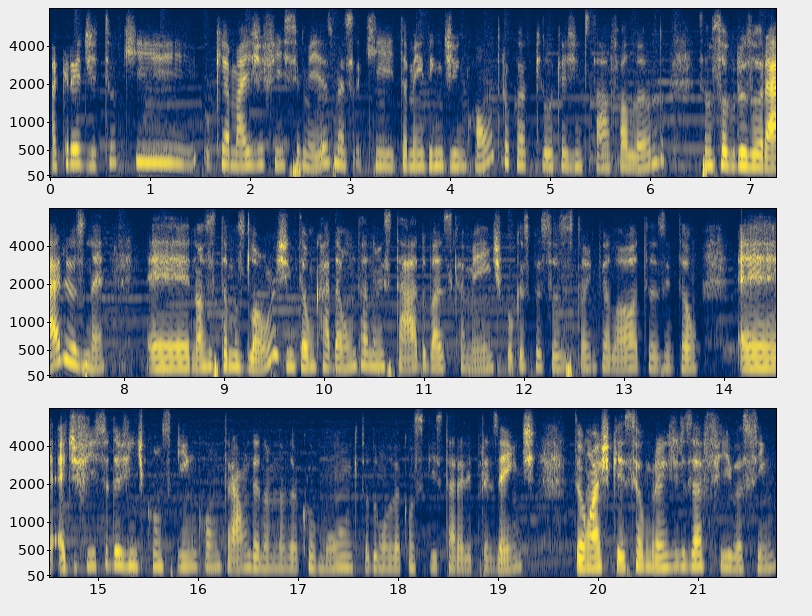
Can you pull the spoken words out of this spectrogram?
Acredito que o que é mais difícil mesmo, que também vem de encontro com aquilo que a gente estava falando, são sobre os horários, né? É, nós estamos longe, então cada um está num estado, basicamente, poucas pessoas estão em Pelotas, então é, é difícil da gente conseguir encontrar um denominador comum, que todo mundo vai conseguir estar ali presente. Então acho que esse é um grande desafio, assim.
